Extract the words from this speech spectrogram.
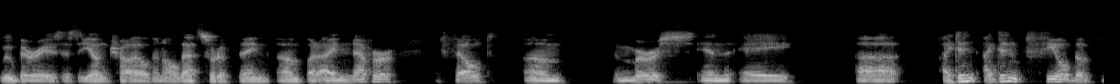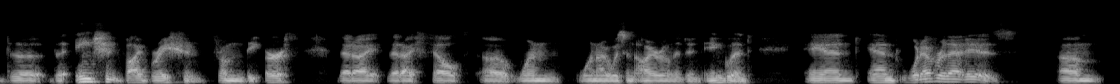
blueberries as a young child and all that sort of thing, um, but I never felt um, immersed in a. Uh, I didn't. I didn't feel the the the ancient vibration from the earth that I that I felt uh, when when I was in Ireland and England, and and whatever that is, um,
